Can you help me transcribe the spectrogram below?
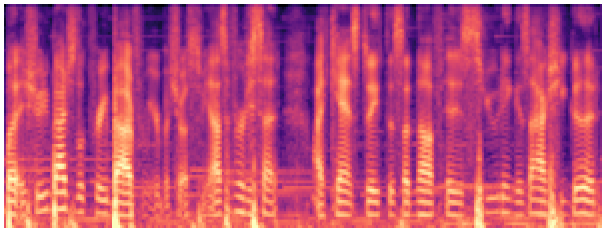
But his shooting badges look pretty bad from here, but trust me, as I've already said, I can't state this enough. His shooting is actually good.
